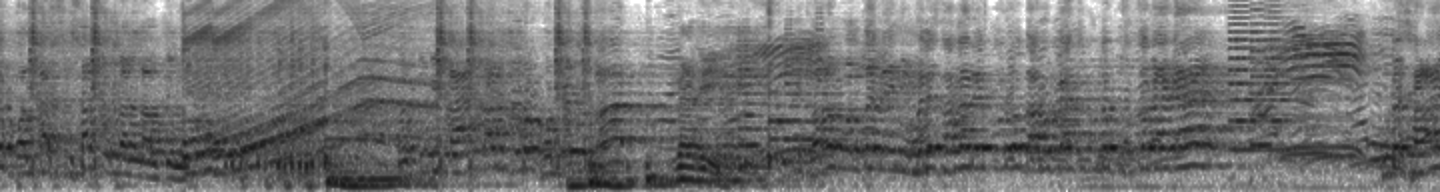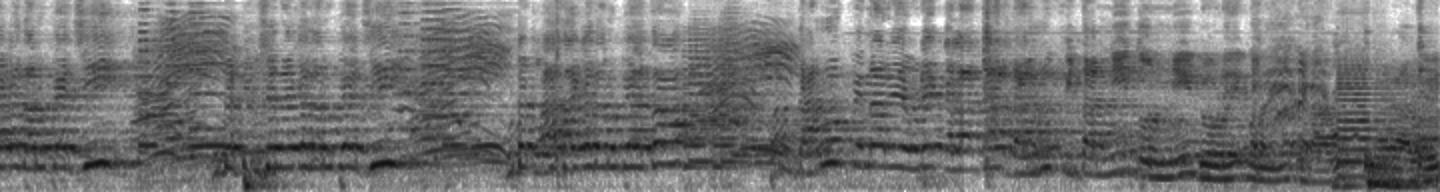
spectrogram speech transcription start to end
तर पन्नास शिसा तोंडाला लावते. पण तुम्ही लहान लहान पोरं खोटे बोलतात? नाही. खरं बोलता नाही. मला सांगा रे पोरं दारू प्यायचं कुठं पुस्तक आहे काय? कुठं शाळा आहे का दारू प्यायची? पितांनी दोन्ही डोळे बंद करावे.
